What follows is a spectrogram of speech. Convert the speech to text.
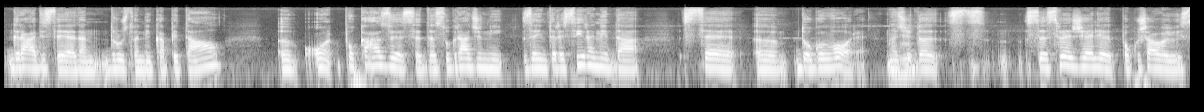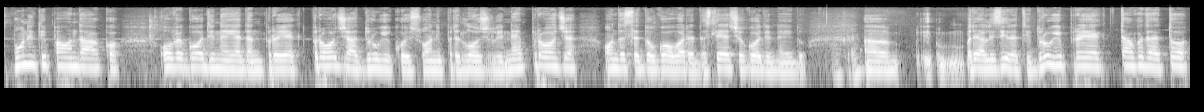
gradi se jedan društveni kapital, pokazuje se da su građani zainteresirani da se dogovore. Znači mhm. da se sve želje pokušavaju ispuniti, pa onda ako ove godine jedan projekt prođe, a drugi koji su oni predložili ne prođe, onda se dogovore da sljedeće godine idu um, realizirati drugi projekt, tako da je to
